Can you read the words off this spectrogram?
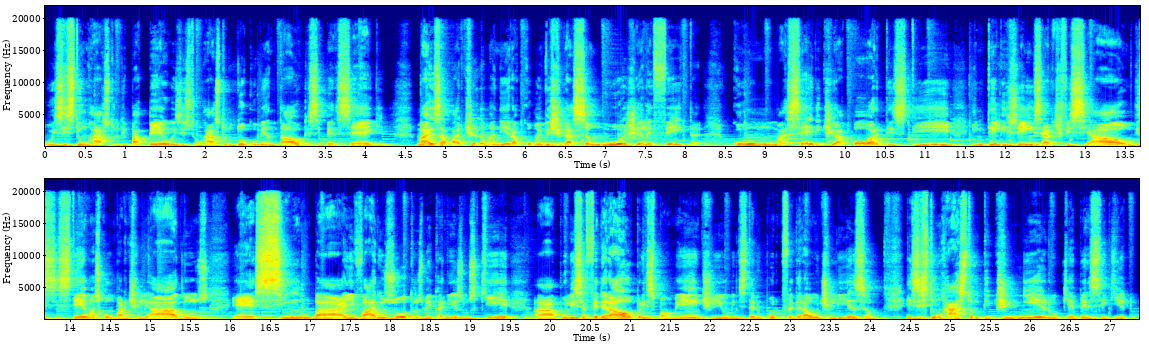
Existe um rastro de papel, existe um rastro documental que se persegue, mas a partir da maneira como a investigação hoje ela é feita, com uma série de aportes de inteligência artificial, de sistemas compartilhados, é, Simba e vários outros mecanismos que a Polícia Federal, principalmente, e o Ministério Público Federal utilizam, existe um rastro de dinheiro que é perseguido.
